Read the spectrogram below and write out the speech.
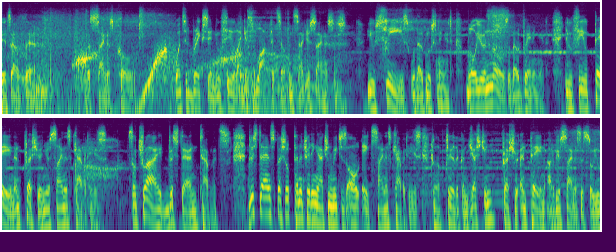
It's out there. The sinus cold. Once it breaks in, you feel like it's locked itself inside your sinuses. You sneeze without loosening it, blow your nose without draining it. You feel pain and pressure in your sinus cavities. So try Dristan tablets. Dristan's special penetrating action reaches all eight sinus cavities to help clear the congestion, pressure, and pain out of your sinuses so you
